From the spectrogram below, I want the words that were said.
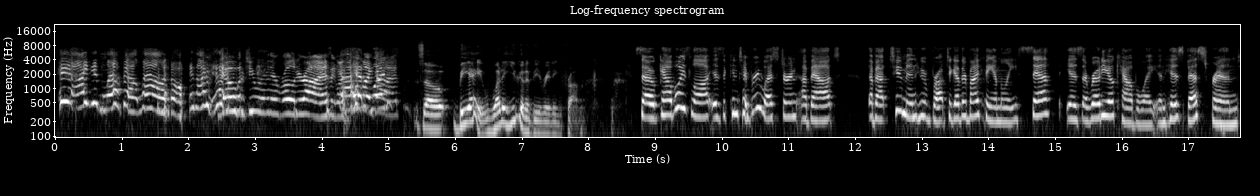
Hey, I didn't laugh out loud. And I, and I no, but you were over there rolling your eyes. Like, I oh had my one- god. So, BA, what are you going to be reading from? So, Cowboy's Law is a contemporary western about about two men who are brought together by family. Seth is a rodeo cowboy, and his best friend,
